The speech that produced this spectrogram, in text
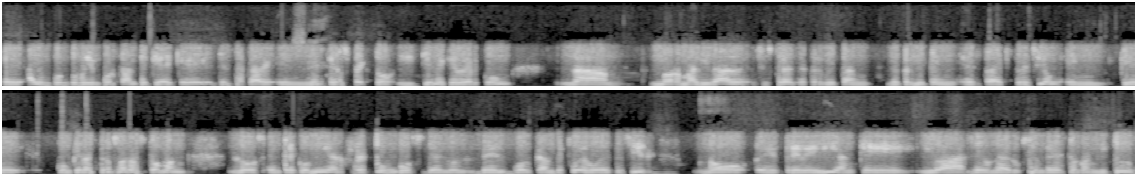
eh, hay un punto muy importante que hay que destacar en este aspecto y tiene que ver con la normalidad, si ustedes me permitan, me permiten esta expresión, en que con que las personas toman los entre comillas retumbos del, del volcán de fuego, es decir, no eh, preveían que iba a ser una erupción de esta magnitud,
